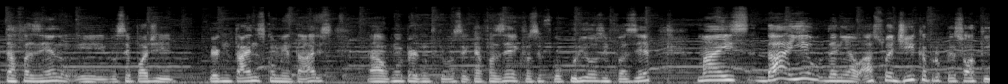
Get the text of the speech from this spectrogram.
estar tá fazendo e você pode perguntar aí nos comentários alguma pergunta que você quer fazer, que você ficou curioso em fazer. Mas daí, Daniel, a sua dica para o pessoal que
